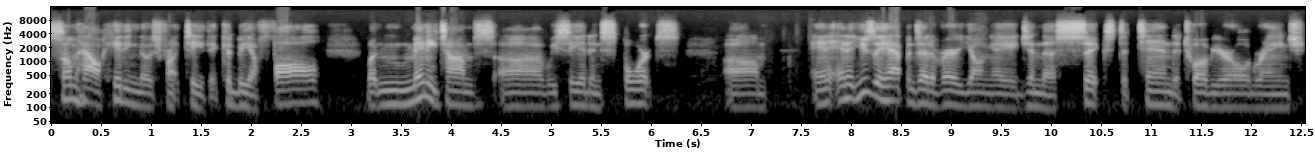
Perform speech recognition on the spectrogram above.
somehow hitting those front teeth. It could be a fall, but many times uh, we see it in sports. Um, and, and, it usually happens at a very young age in the six to 10 to 12 year old range.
